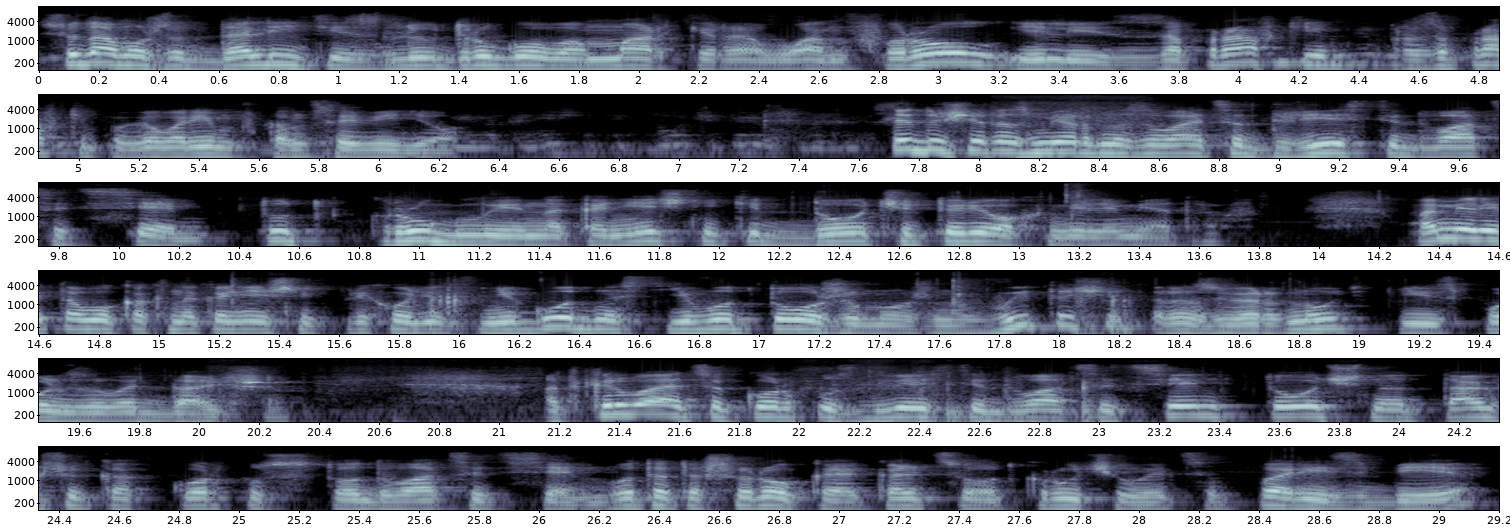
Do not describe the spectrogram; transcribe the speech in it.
Сюда можно долить из другого маркера One for All или из заправки. Про заправки поговорим в конце видео. Следующий размер называется 227. Тут круглые наконечники до 4 мм. По мере того, как наконечник приходит в негодность, его тоже можно вытащить, развернуть и использовать дальше. Открывается корпус 227 точно так же, как корпус 127. Вот это широкое кольцо откручивается по резьбе,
